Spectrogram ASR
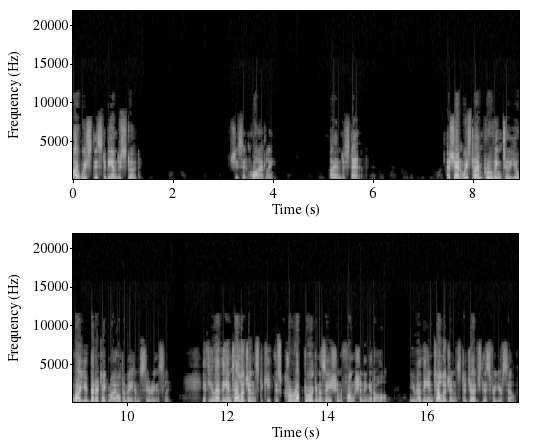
I wish this to be understood. She said quietly, I understand. I shan't waste time proving to you why you'd better take my ultimatum seriously. If you have the intelligence to keep this corrupt organization functioning at all, you have the intelligence to judge this for yourself.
